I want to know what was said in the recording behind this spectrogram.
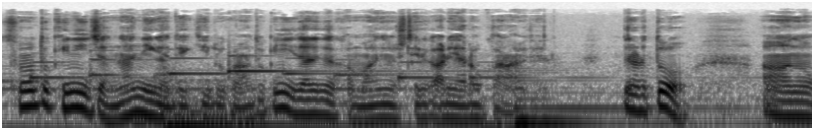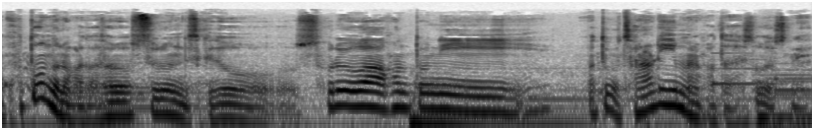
その時にじゃあ何ができるかな時に誰だかが真似をしてるからあれやろうかなみたいな。ってなるとあのほとんどの方はそれをするんですけどそれは本当に、特にサラリーマンの方はそうですね。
